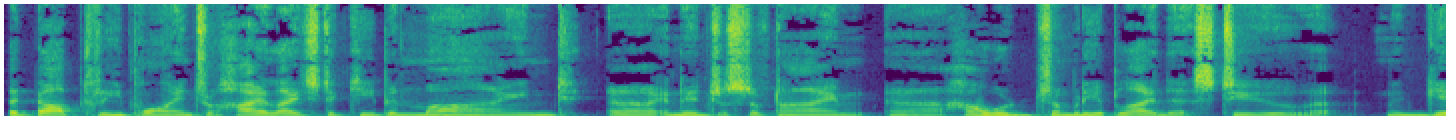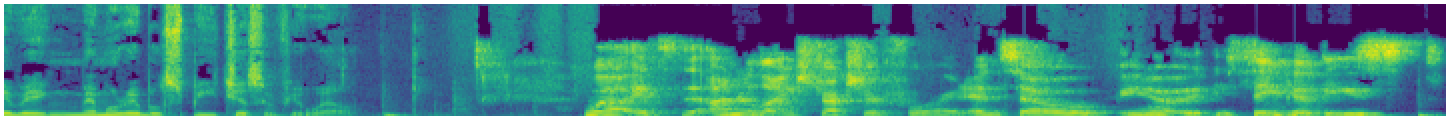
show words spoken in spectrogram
the top three points or highlights to keep in mind uh, in the interest of time, uh, how would somebody apply this to uh, giving memorable speeches, if you will? Well, it's the underlying structure for it. And so, you know, you think of these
